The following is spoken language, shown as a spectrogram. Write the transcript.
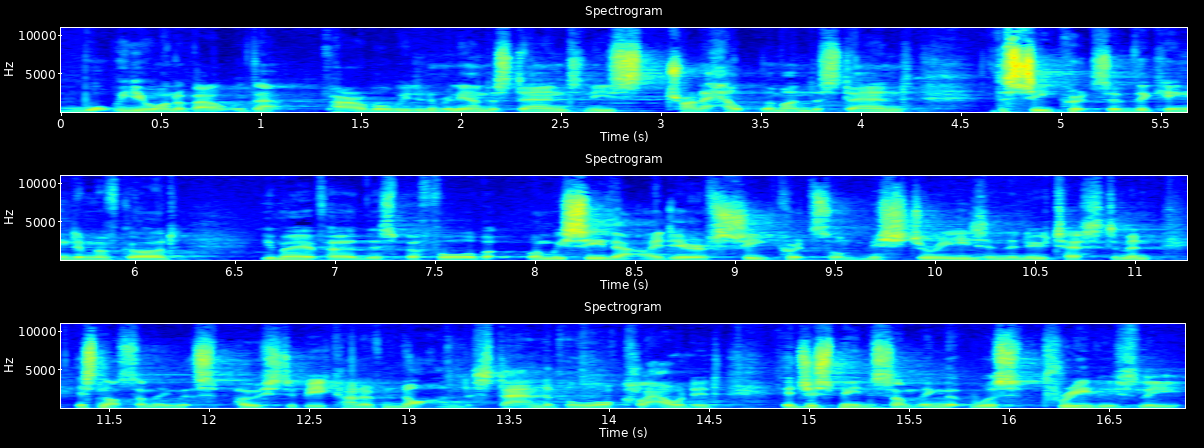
What were you on about with that parable? We didn't really understand. And he's trying to help them understand the secrets of the kingdom of God. You may have heard this before, but when we see that idea of secrets or mysteries in the New Testament, it's not something that's supposed to be kind of not understandable or clouded. It just means something that was previously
